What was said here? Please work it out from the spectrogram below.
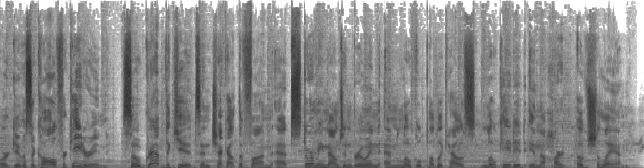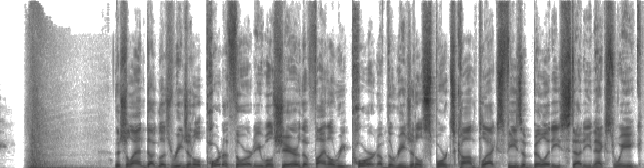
or give us a call for catering. So grab the kids and check out the fun at Stormy Mountain Brewing and local public house located in the heart of Chelan. The Chelan Douglas Regional Port Authority will share the final report of the Regional Sports Complex feasibility study next week.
